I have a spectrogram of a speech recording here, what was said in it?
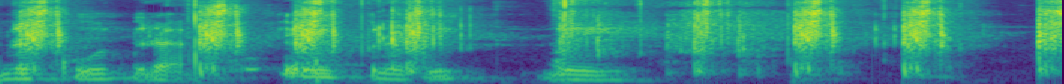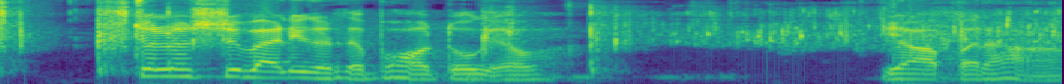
मैं कूद रहा है। एक मिनट नहीं। चलो बैटिंग करते बहुत हो गया वो। यहाँ पर हाँ।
